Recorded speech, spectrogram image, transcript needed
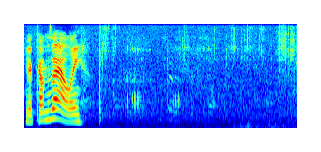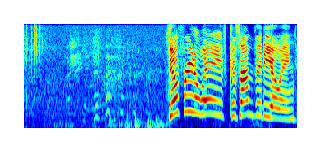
Here comes Allie. Feel free to wave, because I'm videoing.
